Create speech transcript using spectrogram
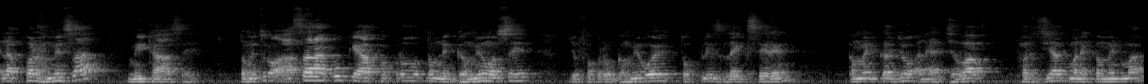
એના ફળ હંમેશા મીઠા હશે. તો મિત્રો, આશા રાખું કે આ ફકરો તમને ગમ્યો હશે. જો ફકરો ગમ્યો હોય, તો please like, share and comment કરજો અને આ જવાબ ફરજિયાત મને કમેન્ટમાં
